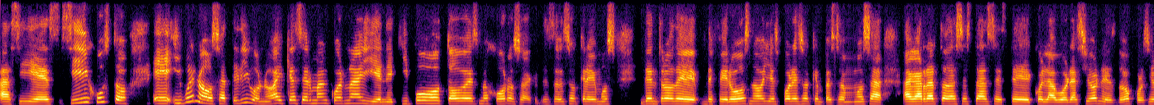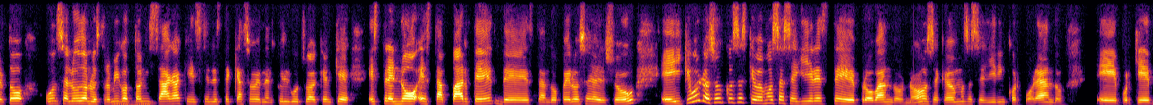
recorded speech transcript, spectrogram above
Así es, sí, justo. Eh, y bueno, o sea, te digo, ¿no? Hay que hacer mancuerna y en equipo todo es mejor, o sea, eso, eso creemos dentro de, de, Feroz, ¿no? Y es por eso que empezamos a, a agarrar todas estas este, colaboraciones, ¿no? Por cierto, un saludo a nuestro amigo Tony Saga, que es en este caso en el Feel Good Rock el que estrenó esta parte de Estando Peros en el show. Eh, y que bueno, son cosas que vamos a seguir este, probando, ¿no? O sea, que vamos a seguir incorporando eh, porque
